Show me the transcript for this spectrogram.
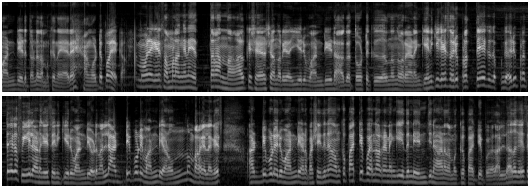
വണ്ടി എടുത്തോണ്ട് നമുക്ക് നേരെ അങ്ങോട്ട് പോയേക്കാം. മോനെ കേസ് നമ്മൾ അങ്ങനെ എത്ര നാൾക്ക് ശേഷം പറയുക ഈ ഒരു വണ്ടിയുടെ അകത്തോട്ട് കയറുന്നെന്ന് പറയുകയാണെങ്കിൽ എനിക്ക് കേസ് ഒരു പ്രത്യേക ഒരു പ്രത്യേക ഫീലാണ് കേസ് എനിക്ക് ഈ ഒരു വണ്ടിയോട്. നല്ല അടിപൊളി വണ്ടിയാണ് ഒന്നും പറയല്ല കേസ് അടിപൊളി ഒരു വണ്ടിയാണ്. പക്ഷേ ഇതിന് നമുക്ക് പറ്റിപ്പോയെന്ന് പറയണമെങ്കിൽ ഇതിന്റെ എഞ്ചിനാണ് നമുക്ക് പറ്റിപ്പോയത്. അല്ലാതെ കേസ്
